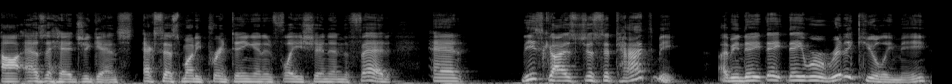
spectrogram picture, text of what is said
uh, as a hedge against excess money printing and inflation and the Fed. And these guys just attacked me I mean, they, they, they were ridiculing me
